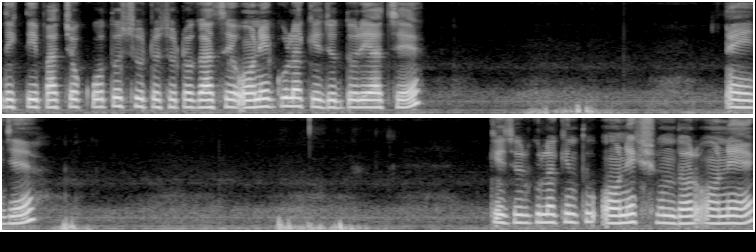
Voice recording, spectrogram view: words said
দেখতেই পাচ্ছ কত ছোট ছোট গাছে অনেকগুলা খেজুর ধরে আছে। এই যে খেজুরগুলো কিন্তু অনেক সুন্দর, অনেক।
